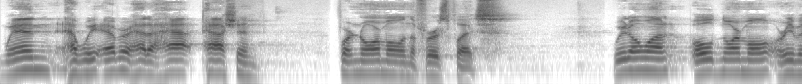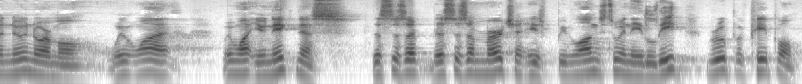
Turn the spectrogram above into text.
When have we ever had a passion for normal in the first place? We don't want old normal or even new normal. We want, we want uniqueness. This is a, this is a merchant. He belongs to an elite group of people.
